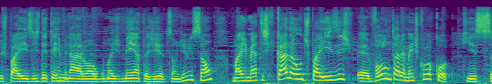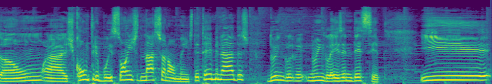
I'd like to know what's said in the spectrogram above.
Os países determinaram algumas metas de redução de emissão, mas metas que cada um dos países é, voluntariamente colocou, que são as contribuições nacionalmente determinadas do no inglês NDC. E,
